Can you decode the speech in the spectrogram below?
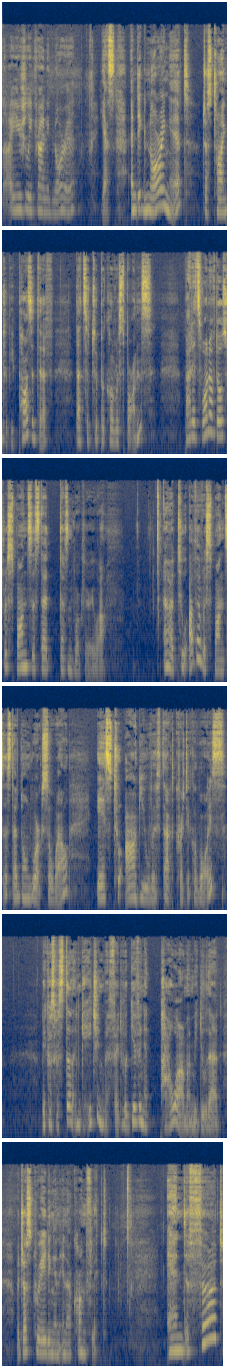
I usually try and ignore it. Yes, and ignoring it just trying to be positive, that's a typical response. But it's one of those responses that doesn't work very well. Uh, two other responses that don't work so well is to argue with that critical voice because we're still engaging with it. We're giving it power when we do that. We're just creating an inner conflict. And a third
